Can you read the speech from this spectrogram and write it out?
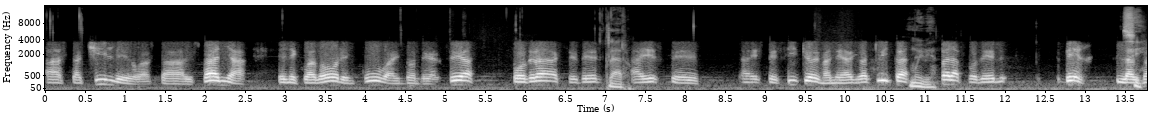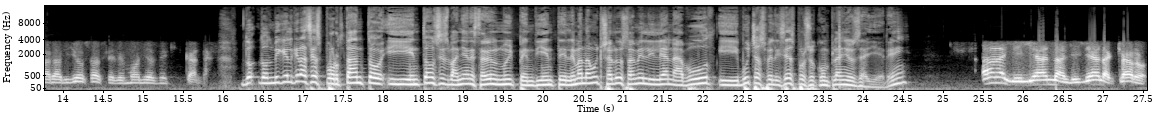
hasta Chile o hasta España, en Ecuador, en Cuba, en donde sea, podrá acceder claro, a este a este sitio de manera gratuita muy bien. para poder ver las Sí. maravillosas ceremonias mexicanas. Do- don Miguel, gracias por tanto y entonces mañana estaremos muy pendientes. Le manda muchos saludos también Liliana Abud y muchas felicidades por su cumpleaños de ayer, ¿eh? Ah, Liliana, Liliana, claro.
